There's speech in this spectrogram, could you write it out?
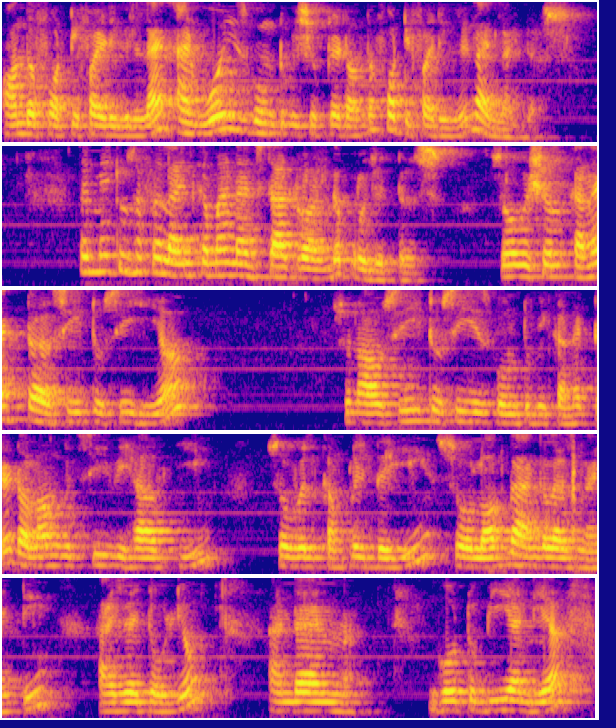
on the 45 degree line and O is going to be shifted on the 45 degree line like this. Then make use of a line command and start drawing the projectors. So we shall connect uh, C to C here so now C to C is going to be connected. Along with C we have E. So we'll complete the E. So log the angle as 90 as I told you. And then go to B and F.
